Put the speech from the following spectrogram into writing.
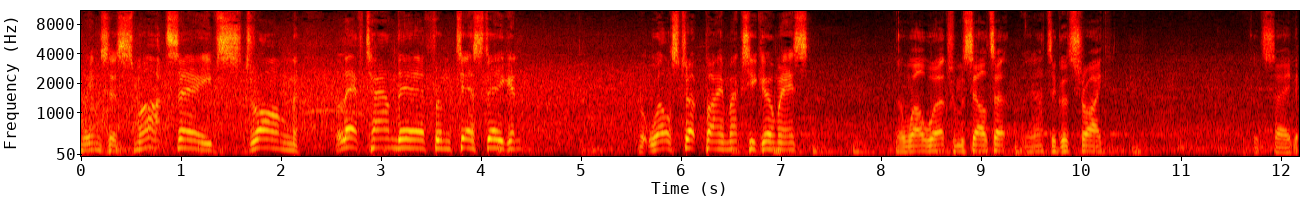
brings a smart save, strong left hand there from Ter Stegen, but well struck by Maxi Gomez. And well worked from Celta. Yeah, that's a good strike. Good save.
